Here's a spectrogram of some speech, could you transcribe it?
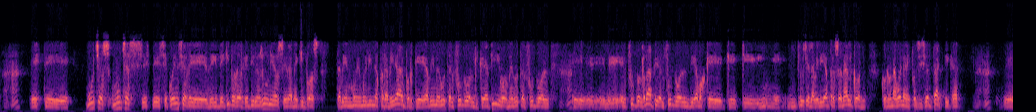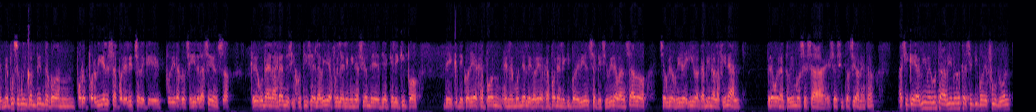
Este, muchos, muchas este, secuencias de, de, equipos de Argentinos Juniors eran equipos también muy muy lindos para mirar porque a mí me gusta el fútbol creativo, me gusta el fútbol eh, el, fútbol rápido, el fútbol digamos que, que, que, incluye la habilidad personal con, con una buena disposición táctica. Eh, me puse muy contento con por, por Bielsa por el hecho de que pudiera conseguir el ascenso. Creo que una de las grandes injusticias de la vida fue la eliminación de, de aquel equipo de, de Corea-Japón en el Mundial de Corea-Japón, el equipo de Bielsa, que si hubiera avanzado yo creo que iba camino a la final pero bueno, tuvimos esa, esas situaciones, ¿no? Así que a mí me gusta, a mí me gusta ese tipo de fútbol,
